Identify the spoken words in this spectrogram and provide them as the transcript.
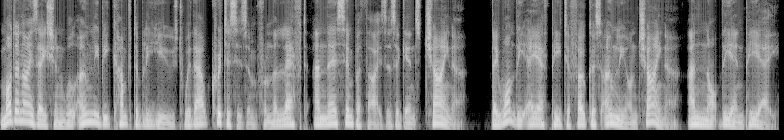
Modernization will only be comfortably used without criticism from the left and their sympathizers against China. They want the AFP to focus only on China and not the NPA.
